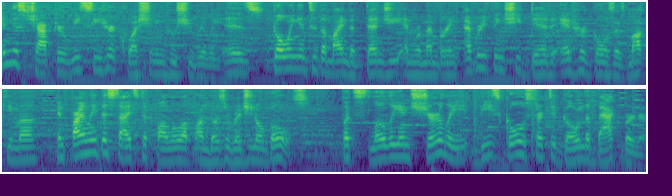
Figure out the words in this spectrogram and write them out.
In this chapter, we see her questioning who she really is, going into the mind of Denji and remembering everything she did and her goals as Makima, and finally decides to follow up on those original goals. But slowly and surely, these goals start to go in the back burner,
